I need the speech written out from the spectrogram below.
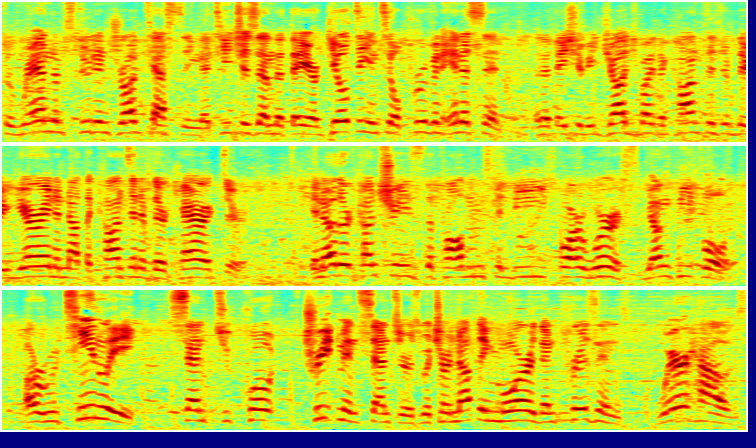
to random student drug testing that teaches them that they are guilty until proven innocent and that they should be judged by the content of their urine and not the content of their character. In other countries, the problems can be far worse. Young people are routinely sent to, quote, treatment centers, which are nothing more than prisons, warehoused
